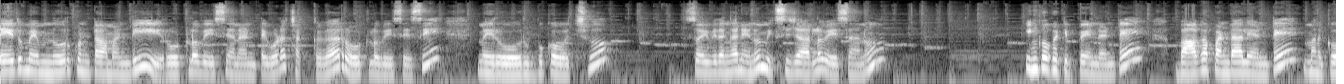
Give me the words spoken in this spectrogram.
లేదు మేము నూరుకుంటామండి రోట్లో వేసి అని అంటే కూడా చక్కగా రోట్లో వేసేసి మీరు రుబ్బుకోవచ్చు. సో ఈ విధంగా నేను మిక్సీ జార్లో వేశాను. ఇంకొక టిప్ ఏంటంటే బాగా పండాలి అంటే మనకు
